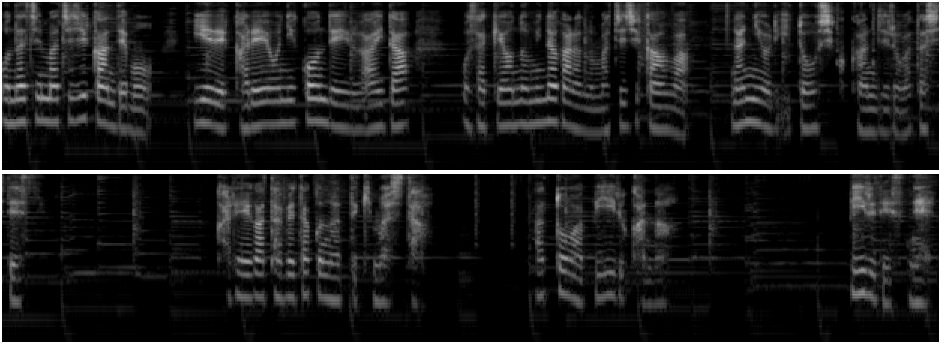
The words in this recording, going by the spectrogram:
同じ待ち時間でも家でカレーを煮込んでいる間、お酒を飲みながらの待ち時間は何より愛おしく感じる私です。カレーが食べたくなってきました。あとはビールかな。ビールですね。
